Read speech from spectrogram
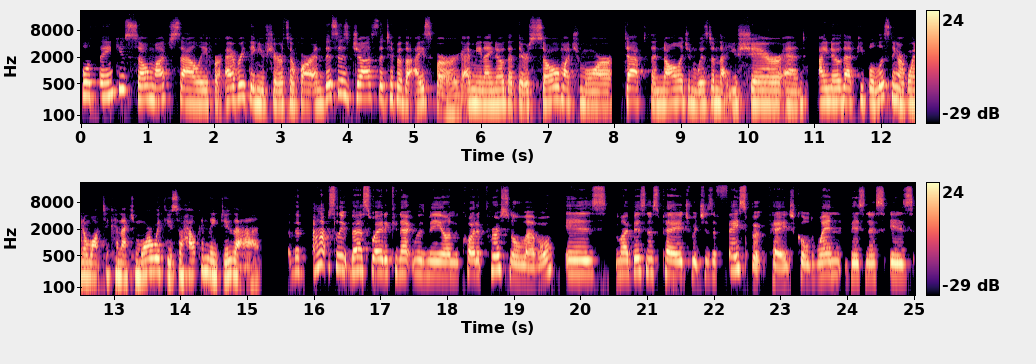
Well, thank you so much, Sally, for everything you've shared so far. And this is just the tip of the iceberg. I mean, I know that there's so much more depth and knowledge and wisdom that you share. And I know that people listening are going to want to connect more with you. So, how can they do that? The absolute best way to connect with me on quite a personal level is my business page, which is a Facebook page called When Business is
